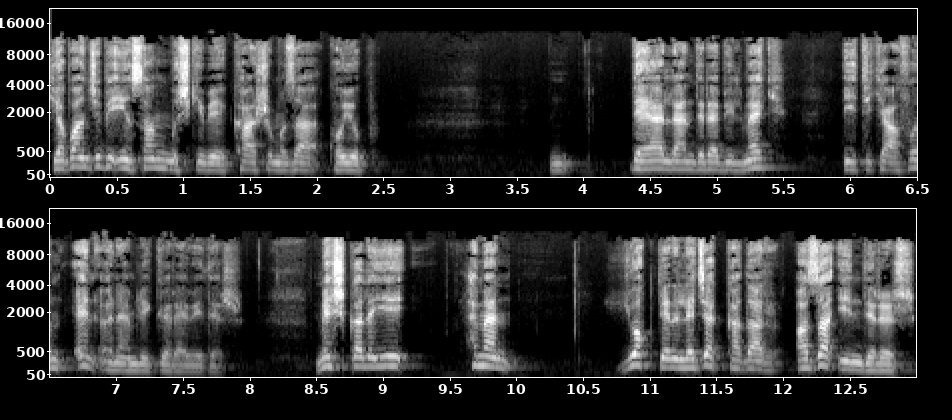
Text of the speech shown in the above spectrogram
yabancı bir insanmış gibi karşımıza koyup değerlendirebilmek itikafın en önemli görevidir. Meşgaleyi hemen yok denilecek kadar aza indirir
